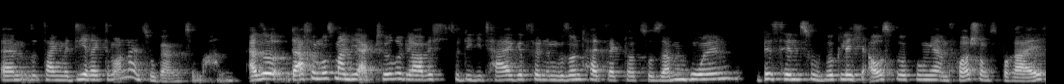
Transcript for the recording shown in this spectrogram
ähm, sozusagen mit direktem Online-Zugang zu machen. Also dafür muss man die Akteure, glaube ich, zu Digitalgipfeln im Gesundheitssektor zusammen zusammenholen, bis hin zu wirklich Auswirkungen ja im Forschungsbereich.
